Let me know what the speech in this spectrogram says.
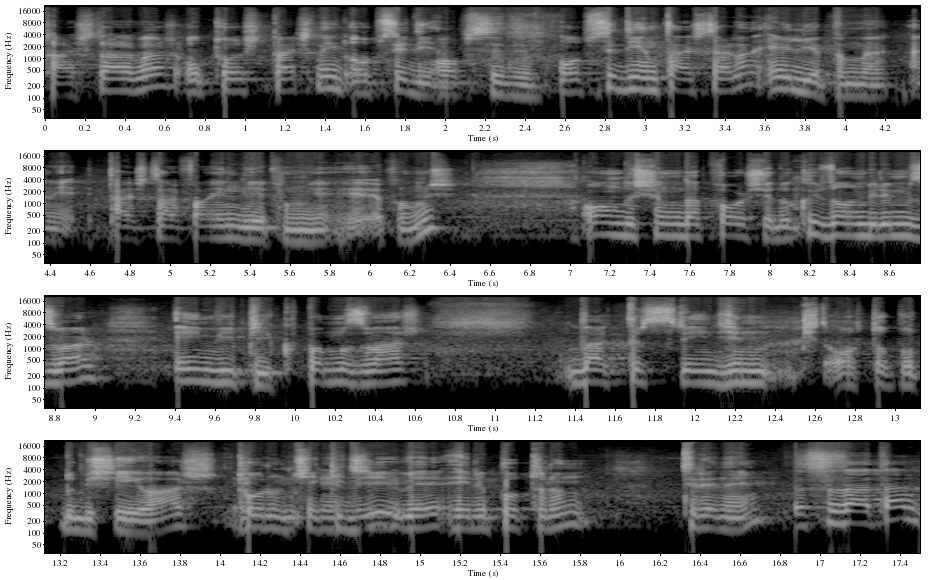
taşlar var. O taş, taş neydi? Obsidian. Obsidian. Obsidian taşlardan el yapımı. Hani taşlar falan elle yapımı, yapılmış. Onun dışında Porsche 911'imiz var. MVP kupamız var. Doctor Strange'in işte ohtopotlu bir şeyi var. Torun çekici ve Harry Potter'ın treni. Burası zaten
